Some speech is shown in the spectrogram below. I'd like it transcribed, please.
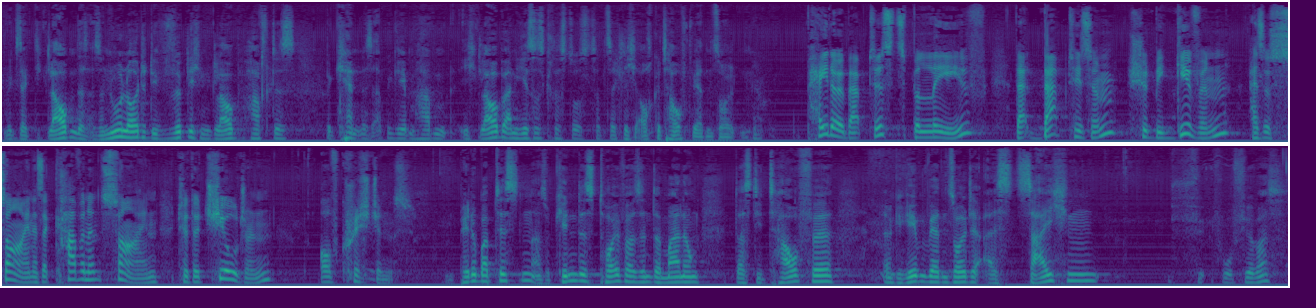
Wie gesagt, die glauben, dass also nur Leute, die wirklich ein glaubhaftes Bekenntnis abgegeben haben, ich glaube an Jesus Christus, tatsächlich auch getauft werden sollten. Pedo Baptists believe that baptism should be given as a sign, as a covenant sign, to the children of Christians. Pädobaptisten, also Kindestäufer, sind der Meinung, dass die Taufe äh, gegeben werden sollte als Zeichen für, was?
